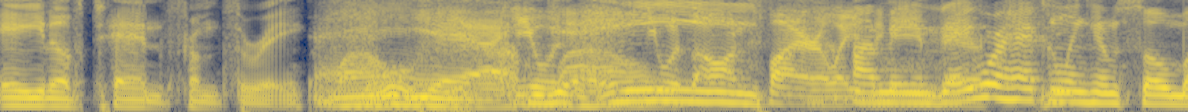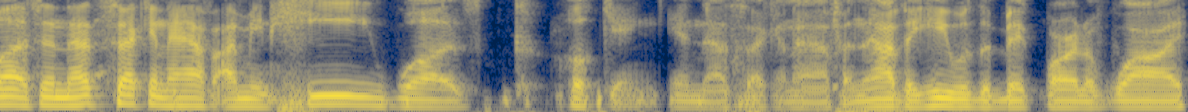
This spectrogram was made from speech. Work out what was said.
eight of 10 from three. Wow. Yeah, he was Yeah, he was on fire late. I the mean, game they there. were heckling him so much in that second half. I mean, he was cooking in that second half, and I think he was the big part of why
